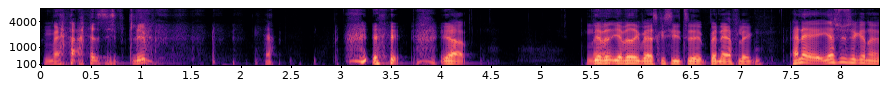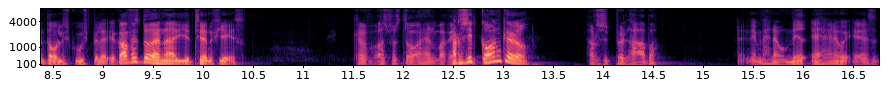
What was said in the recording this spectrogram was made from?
Men jeg har set klip. ja, Nå. jeg ved, jeg ved ikke, hvad jeg skal sige til Ben Affleck. Han er, jeg synes ikke, han er en dårlig skuespiller. Jeg kan godt forstå, at han har irriterende fjes. Kan du også forstå, at han var Har du rigtig... set Gone Girl? Har du set Pearl Harbor? Jamen, han er jo med. Han er jo, altså,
